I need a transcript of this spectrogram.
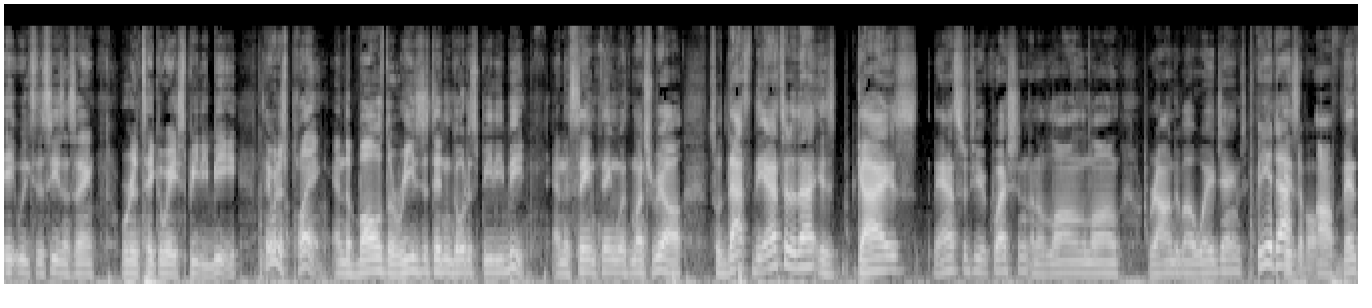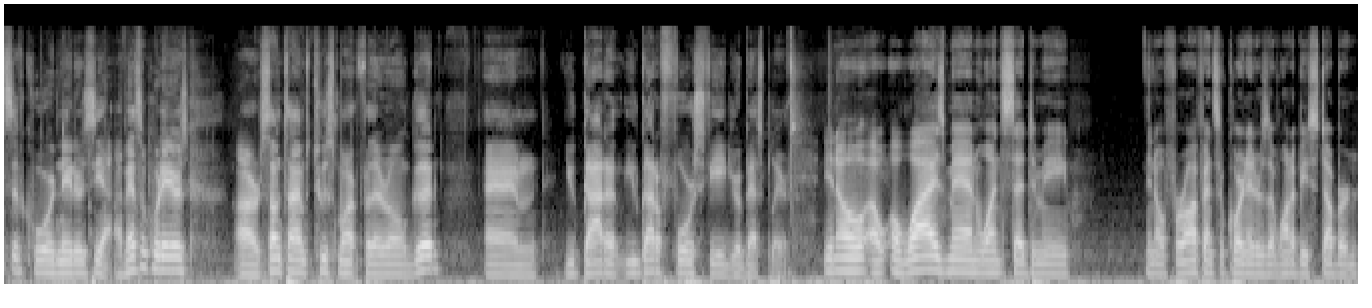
eight weeks of the season saying, We're going to take away Speedy B. They were just playing, and the balls, the reads just didn't go to Speedy B. And the same thing with Montreal. So that's the answer to that is, guys, the answer to your question in a long, long, roundabout way, James. Be adaptable. offensive coordinators, yeah, offensive coordinators are sometimes too smart for their own good, and you gotta you gotta force feed your best players. You know, a, a wise man once said to me, you know, for offensive coordinators that want to be stubborn,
